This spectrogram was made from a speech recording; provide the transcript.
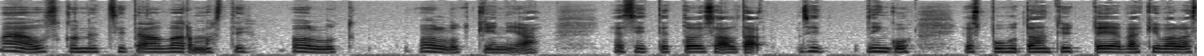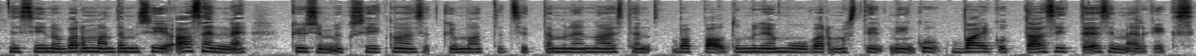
Mä uskon, että sitä on varmasti ollut, ollutkin ja, ja sitten toisaalta sit, niin kuin, jos puhutaan tyttöjen väkivallasta, niin siinä on varmaan tämmöisiä asennekysymyksiä kanssa. Että kyllä mä että sitten tämmöinen naisten vapautuminen ja muu varmasti niin kuin vaikuttaa sitten esimerkiksi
